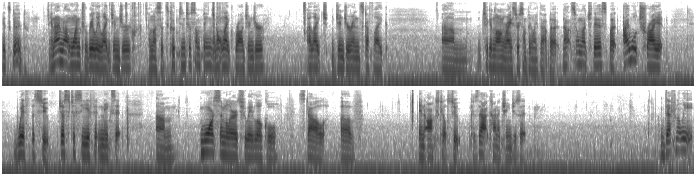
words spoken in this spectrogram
It's good. And I'm not one to really like ginger unless it's cooked into something. I don't like raw ginger. I like ginger and stuff like um, chicken long rice or something like that, but not so much this. But I will try it with the soup just to see if it makes it um, more similar to a local style of an oxtail soup because that kind of changes it. Definitely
